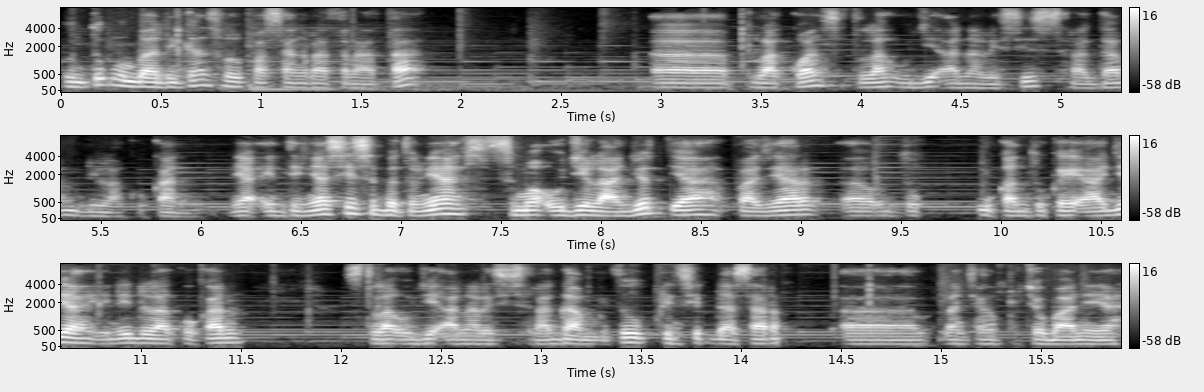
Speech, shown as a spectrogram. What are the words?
untuk membandingkan seluruh pasang rata-rata uh, perlakuan setelah uji analisis seragam dilakukan. Ya intinya sih sebetulnya semua uji lanjut ya Fajar uh, untuk bukan tukai aja ini dilakukan setelah uji analisis seragam itu prinsip dasar uh, rancangan percobaannya ya.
